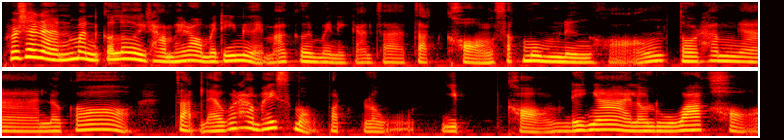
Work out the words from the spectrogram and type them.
เพราะฉะนั้นมันก็เลยทำให้เราไม่ได้เหนื่อยมากเกินไปในการจะจัดของสักมุมหนึ่งของโต๊ะทำงานแล้วก็จัดแล้วก็ทำให้สมองปลอดโปร่งหยิบของได้ง่าย เรารู้ว่าของ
